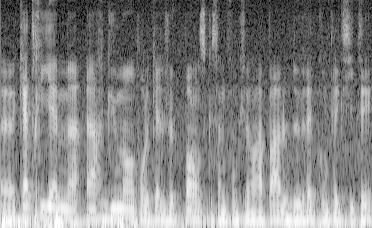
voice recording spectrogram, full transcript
Euh, quatrième argument pour lequel je pense que ça ne fonctionnera pas, le degré de complexité.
